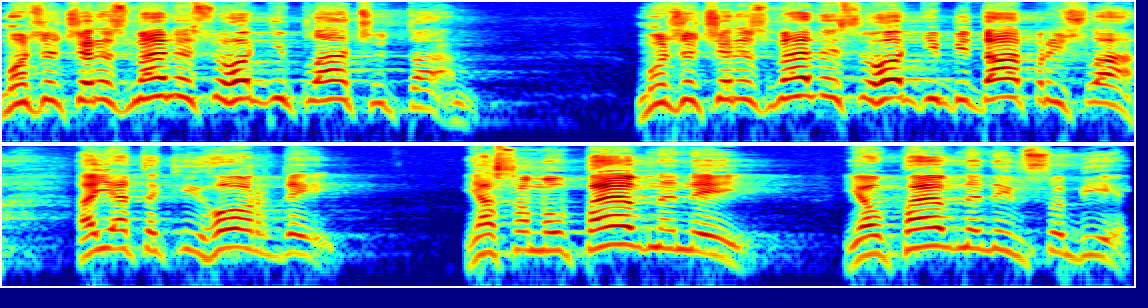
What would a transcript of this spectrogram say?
Може, через мене сьогодні плачуть там. Може, через мене сьогодні біда прийшла, а я такий гордий. Я самовпевнений, я впевнений в собі.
